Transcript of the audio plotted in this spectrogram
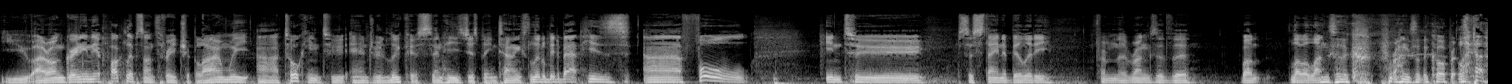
You are on Greening the Apocalypse on 3 Triple R, and we are talking to Andrew Lucas, and he's just been telling us a little bit about his uh, fall into sustainability from the rungs of the well lower lungs of the rungs of the corporate ladder.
